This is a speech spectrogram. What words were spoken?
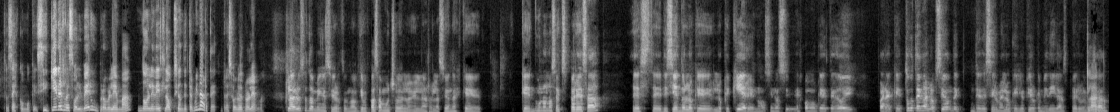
Entonces es como que si quieres resolver un problema, no le des la opción de terminarte, resuelve el problema. Claro, eso también es cierto, ¿no? Que pasa mucho en, la- en las relaciones que, que uno no se expresa este, diciendo lo que, lo que quiere, ¿no? Sino si- es como que te doy para que tú tengas la opción de, de decirme lo que yo quiero que me digas, pero en Claro. verdad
